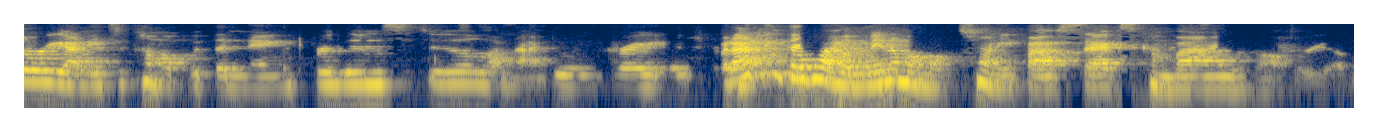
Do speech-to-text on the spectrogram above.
three, I need to come up with a name for them still. I'm not doing great. But I think they have a minimum of 25 sacks combined with all three of them.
